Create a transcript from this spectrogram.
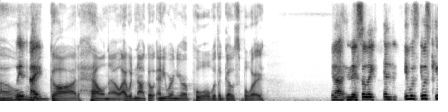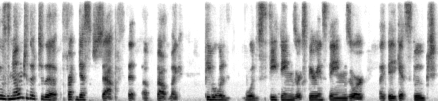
Oh my god, hell no. I would not go anywhere near a pool with a ghost boy. Yeah, and they, so like, and it was it was it was known to the to the front desk staff that about like people would would see things or experience things or like they'd get spooked,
